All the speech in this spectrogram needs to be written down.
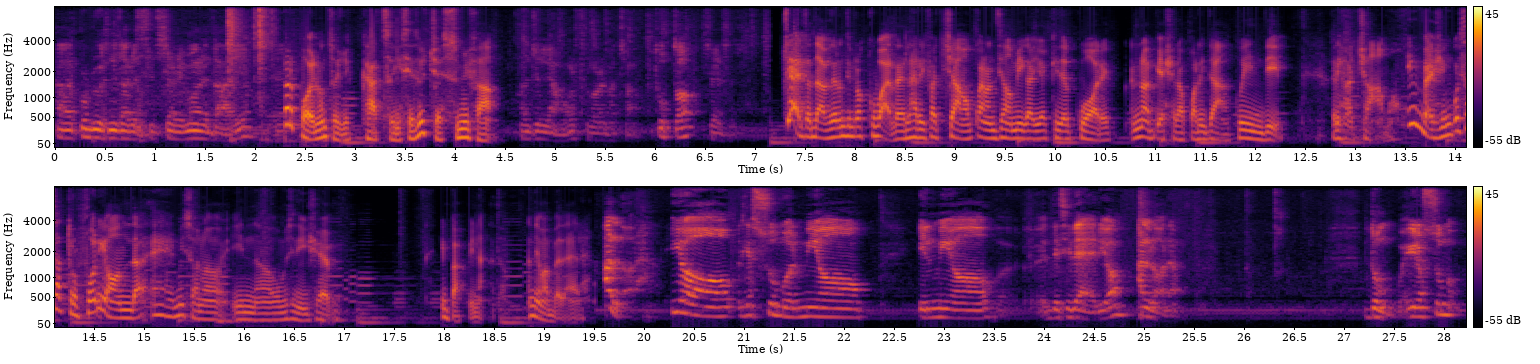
al pubblico senza restrizioni monetarie. Per poi non so che cazzo gli sia successo, mi fa... Cancelliamo, questo lo rifacciamo. Tutto? Sì, sì. Certo Davide, non ti preoccupare, la rifacciamo, qua non siamo mica gli occhi del cuore, a noi piace la qualità, quindi rifacciamo. Invece in quest'altro fuori onda eh, mi sono in, come si dice, impappinato. Andiamo a vedere. Allora, io riassumo il mio, il mio eh, desiderio. Allora, dunque, io riassumo...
